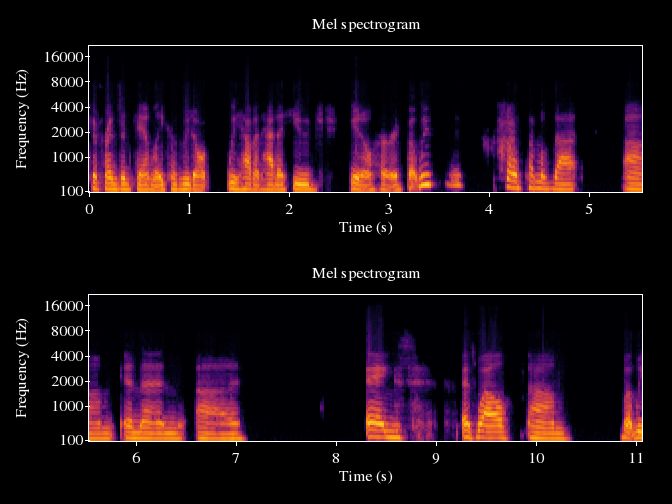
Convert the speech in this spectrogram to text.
to friends and family because we don't we haven't had a huge you know herd, but we've, we've sold some of that. Um, and then uh, eggs as well. Um, but we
